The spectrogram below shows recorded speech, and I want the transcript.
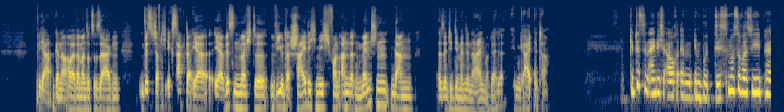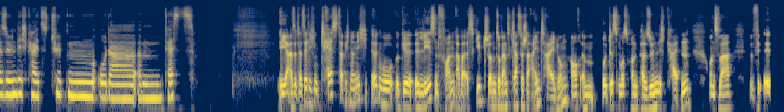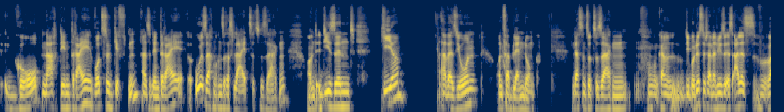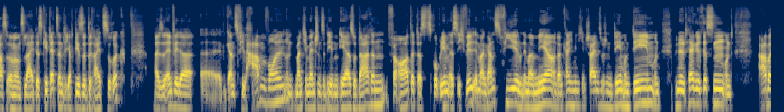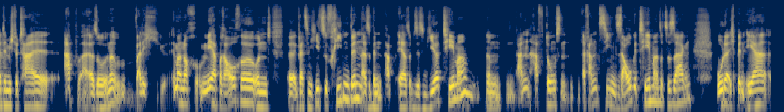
Ja, genau. Aber wenn man sozusagen wissenschaftlich exakter eher, eher wissen möchte, wie unterscheide ich mich von anderen Menschen, dann sind die dimensionalen Modelle eben geeigneter. Gibt es denn eigentlich auch ähm, im Buddhismus sowas wie Persönlichkeitstypen oder ähm, Tests? Ja, also tatsächlich einen Test habe ich noch nicht irgendwo gelesen von, aber es gibt schon so ganz klassische Einteilungen, auch im Buddhismus von Persönlichkeiten, und zwar äh, grob nach den drei Wurzelgiften, also den drei Ursachen unseres Leids sozusagen. Und die sind Gier, Aversion und Verblendung. Das sind sozusagen, die buddhistische Analyse ist alles, was in uns leid. Es geht letztendlich auf diese drei zurück. Also entweder äh, ganz viel haben wollen und manche Menschen sind eben eher so darin verortet, dass das Problem ist, ich will immer ganz viel und immer mehr und dann kann ich mich nicht entscheiden zwischen dem und dem und bin hin und her gerissen und arbeite mich total ab, also ne, weil ich immer noch mehr brauche und äh, gleichzeitig nie zufrieden bin. Also bin habe eher so dieses Gier-Thema, ähm, Anhaftungs-, Ranziehen, Saugethema sozusagen. Oder ich bin eher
